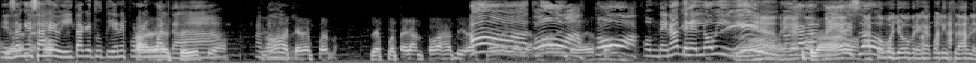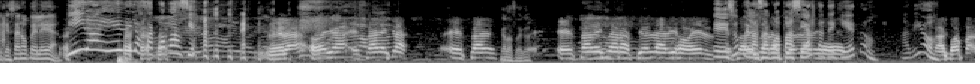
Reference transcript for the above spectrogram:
Piensa en esa jevita que tú tienes por guardada. ejercicio. Ah, No, es que después, después pegan todas a tirar ¡Ah! Todas, todas condenadas, déjenlo vivir. No, le con- hagan Claro. eso. Haz como yo, brega con la inflable, que esa no pelea. Mira, Eddie, la sacó a pasear. Mira, oiga, esa, decla- esa, Sácala, sácala. esa declaración la dijo él. Eso, Esa pues la sacó a pasear, la estate quieto. Adiós. Sacó a,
